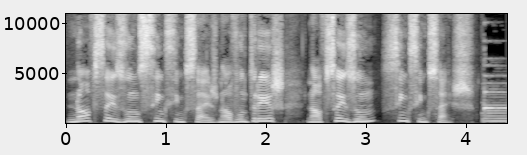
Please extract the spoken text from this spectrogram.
961 556. 913 961 556.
